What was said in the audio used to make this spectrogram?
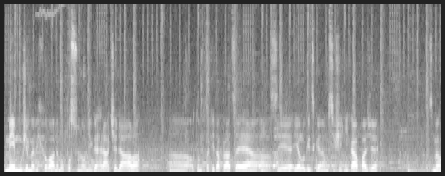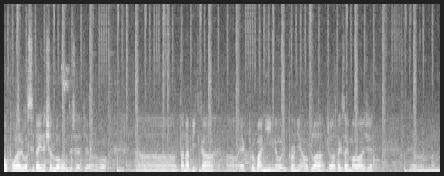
my můžeme vychovat nebo posunout někde hráče dál a, a o tom taky ta práce je a, a asi je, je logické, musí všichni chápat, že z mého pohledu asi tady nešel dlouho udržet, jo, nebo a, ta nabídka jak pro baník nebo i pro něho byla, byla tak zajímavá, že, um,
